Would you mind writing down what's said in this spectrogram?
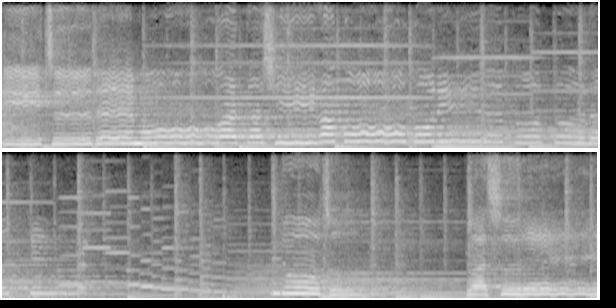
いつでも私がここにいることだけ。どうぞ忘れ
